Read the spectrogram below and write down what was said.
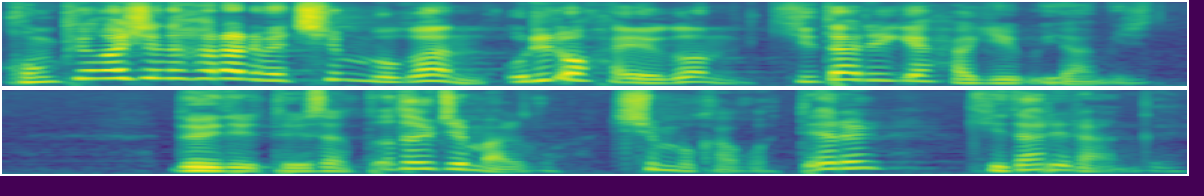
공평하신 하나님의 침묵은 우리로 하여금 기다리게 하기 위함이다. 너희들이 더 이상 떠들지 말고 침묵하고 때를 기다리라는 거예요.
